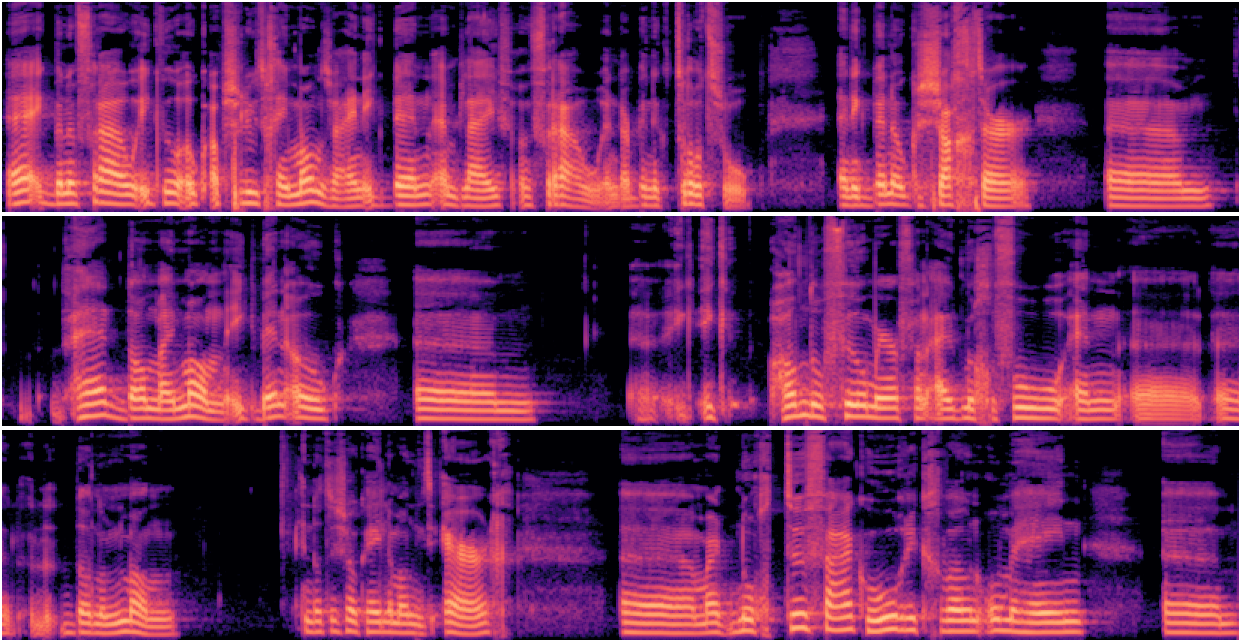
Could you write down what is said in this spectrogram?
hè, ik ben een vrouw, ik wil ook absoluut geen man zijn. Ik ben en blijf een vrouw en daar ben ik trots op. En ik ben ook zachter um, hè, dan mijn man. Ik ben ook. Um, uh, ik, ik, handel veel meer vanuit mijn gevoel en, uh, uh, dan een man. En dat is ook helemaal niet erg. Uh, maar nog te vaak hoor ik gewoon om me heen. Uh,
